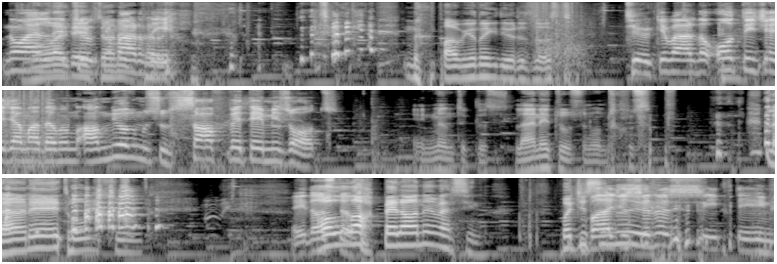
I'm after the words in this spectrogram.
Noel'de Noel'de karı- değil. Pavyona gidiyoruz dostum. Türk'ü barda ot içeceğim adamım anlıyor musun? Saf ve temiz ot. En mantıklısı. Lanet olsun o dostum. Lanet olsun. Ey dostum. Allah belanı versin. Bacısını. Bacısını siktim.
